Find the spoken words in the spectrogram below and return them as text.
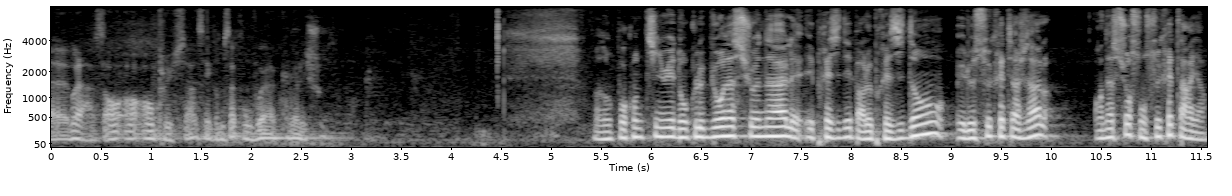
euh, voilà, en, plus. Hein. c'est comme ça qu'on voit, les choses. Pour continuer, donc le bureau national est présidé par le président et le secrétaire général en assure son secrétariat.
